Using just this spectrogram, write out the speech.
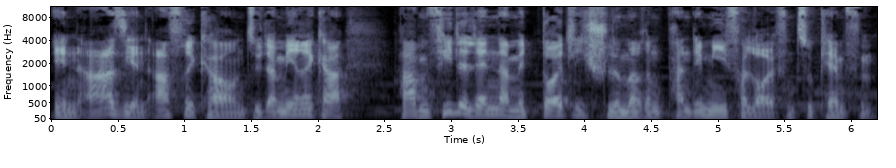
In Asien, Afrika und Südamerika haben viele Länder mit deutlich schlimmeren Pandemieverläufen zu kämpfen.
